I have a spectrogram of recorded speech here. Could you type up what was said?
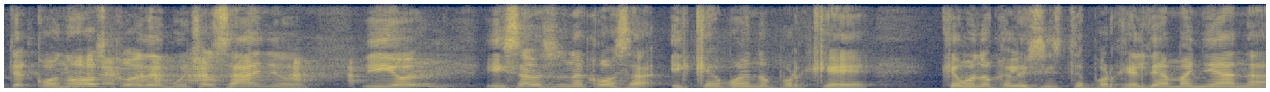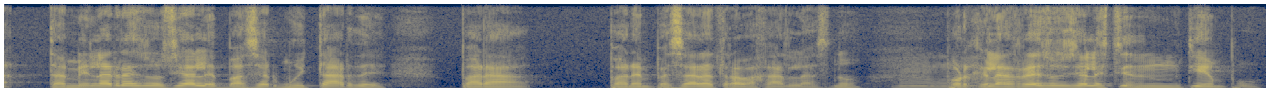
te conozco de muchos años. Y, yo, y sabes una cosa, y qué bueno porque, qué bueno que lo hiciste, porque el día de mañana también las redes sociales va a ser muy tarde para, para empezar a trabajarlas, ¿no? Porque las redes sociales tienen un tiempo.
